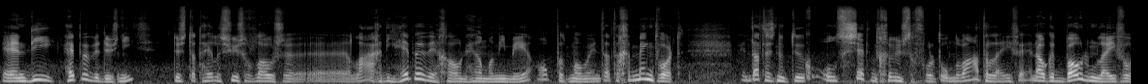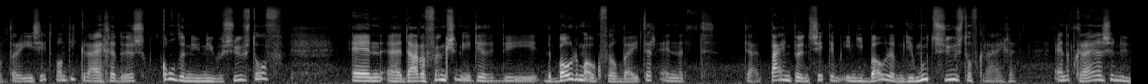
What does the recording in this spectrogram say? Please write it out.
En die hebben we dus niet. Dus dat hele zuurstofloze uh, lagen, die hebben we gewoon helemaal niet meer op het moment dat er gemengd wordt. En dat is natuurlijk ontzettend gunstig voor het onderwaterleven en ook het bodemleven wat erin zit, want die krijgen dus continu nieuwe zuurstof. En uh, daardoor functioneert die, de bodem ook veel beter. En het, het pijnpunt zit hem in die bodem. Die moet zuurstof krijgen. En dat krijgen ze nu.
